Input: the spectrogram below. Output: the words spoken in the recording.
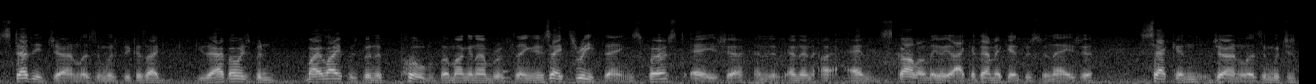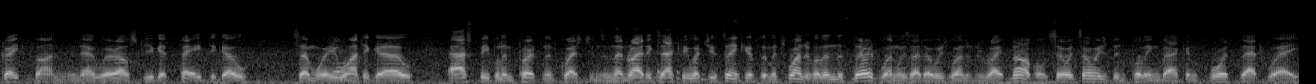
studied journalism was because I, I've always been, my life has been a pull among a number of things. You say three things. First, Asia, and, and, an, uh, and scholarly academic interest in Asia. Second, journalism, which is great fun. You know, where else do you get paid to go somewhere yeah. you want to go? ask people impertinent questions and then write exactly what you think of them. It's wonderful. And the third one was I'd always wanted to write novels, so it's always been pulling back and forth that way.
